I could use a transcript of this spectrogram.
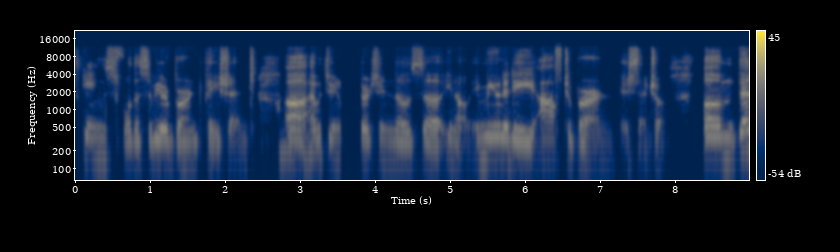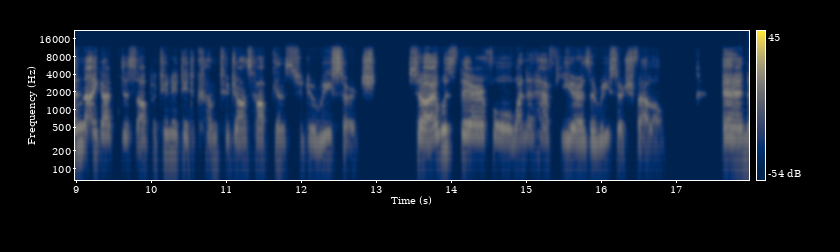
skins for the severe burned patient. Mm-hmm. Uh, I was doing research in those, uh, you know, immunity after burn, etc. Um, then I got this opportunity to come to Johns Hopkins to do research. So I was there for one and a half years as a research fellow. And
